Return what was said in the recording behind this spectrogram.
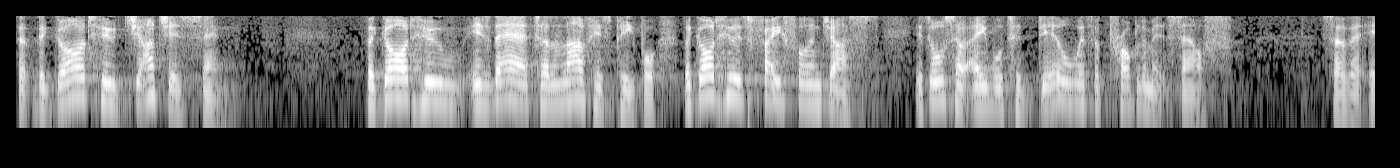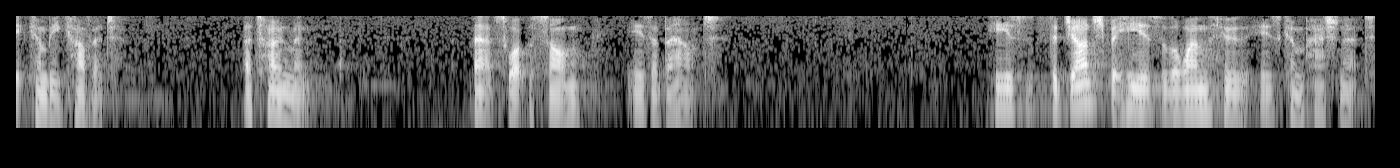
that the God who judges sin, the God who is there to love his people, the God who is faithful and just, is also able to deal with the problem itself so that it can be covered. Atonement. That's what the song is about. He is the judge, but he is the one who is compassionate.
